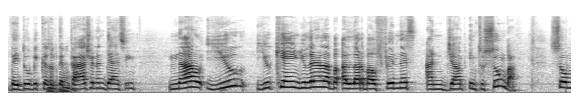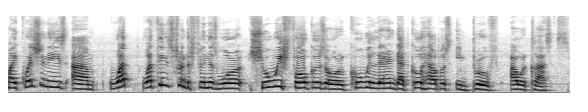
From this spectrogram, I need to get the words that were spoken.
They do because of mm-hmm. the passion and dancing. Now you you came, you learn a lot about fitness and jump into Zumba. So my question is, um, what what things from the fitness world should we focus or could we learn that could help us improve our classes?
